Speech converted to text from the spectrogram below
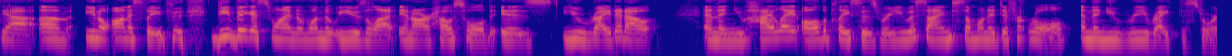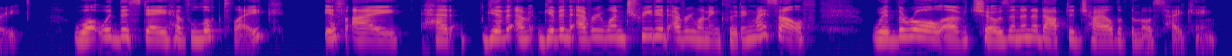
Yeah. Um, you know, honestly, the, the biggest one and one that we use a lot in our household is you write it out and then you highlight all the places where you assigned someone a different role and then you rewrite the story. What would this day have looked like if I had give, um, given everyone, treated everyone, including myself, with the role of chosen and adopted child of the Most High King?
